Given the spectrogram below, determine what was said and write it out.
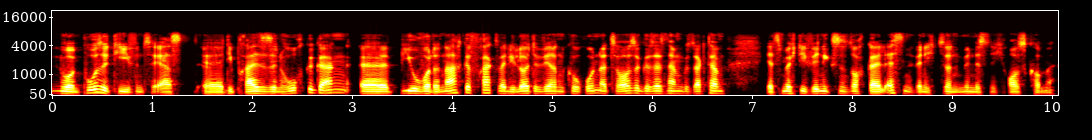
nur im Positiven zuerst. Äh, die Preise sind hochgegangen. Äh, Bio wurde nachgefragt, weil die Leute während Corona zu Hause gesessen haben und gesagt haben, jetzt möchte ich wenigstens noch geil essen, wenn ich zumindest nicht rauskomme.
